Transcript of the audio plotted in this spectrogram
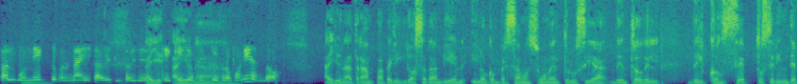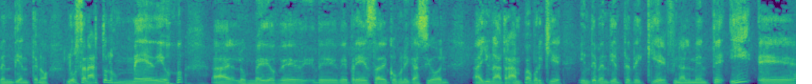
salgo mm. electo, pero nadie sabe si soy de qué, es lo que estoy proponiendo hay una trampa peligrosa también, y lo conversamos en su momento, Lucía, dentro del, del concepto ser independiente, ¿no? Lo usan harto los medios, ¿ah? los medios de, de, prensa, de comunicación. Hay una trampa porque independiente de qué, finalmente, y eh,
